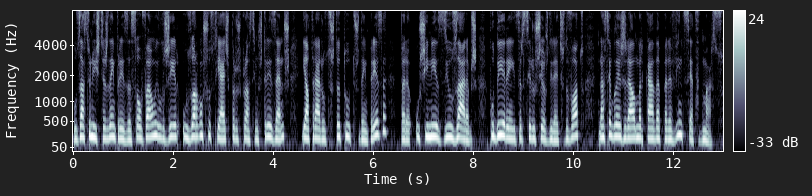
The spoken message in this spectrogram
Os acionistas da empresa só vão eleger os órgãos sociais para os próximos três anos e alterar os estatutos da empresa para os chineses e os árabes poderem exercer os seus direitos de voto na Assembleia Geral marcada para 27 de março.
